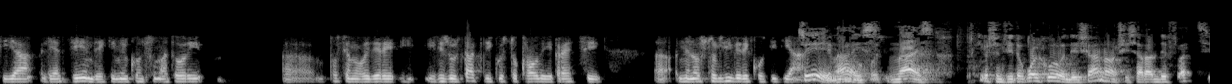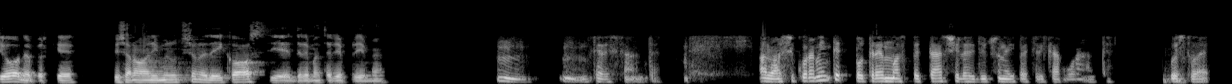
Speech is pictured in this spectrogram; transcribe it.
sia le aziende che noi consumatori uh, possiamo vedere i, i, risultati di questo crollo dei prezzi uh, nel nostro vivere quotidiano. Sì, nice, nice. Perché ho sentito qualcuno che dice, ah no, ci sarà deflazione perché ci sarà una diminuzione dei costi e delle materie prime. Mm, mm, interessante. Allora, sicuramente potremmo aspettarci la riduzione dei prezzi del carburante, questo è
